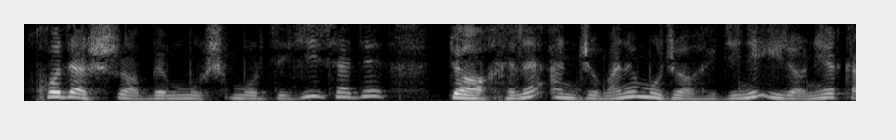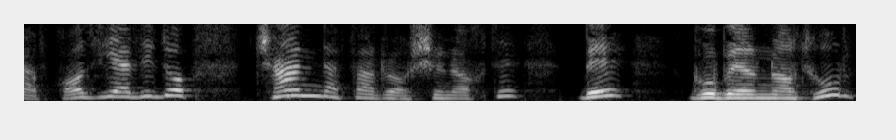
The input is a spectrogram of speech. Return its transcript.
خودش را به موش مردگی زده داخل انجمن مجاهدین ایرانی قفقاز گردید و چند نفر را شناخته به گوبرناتور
